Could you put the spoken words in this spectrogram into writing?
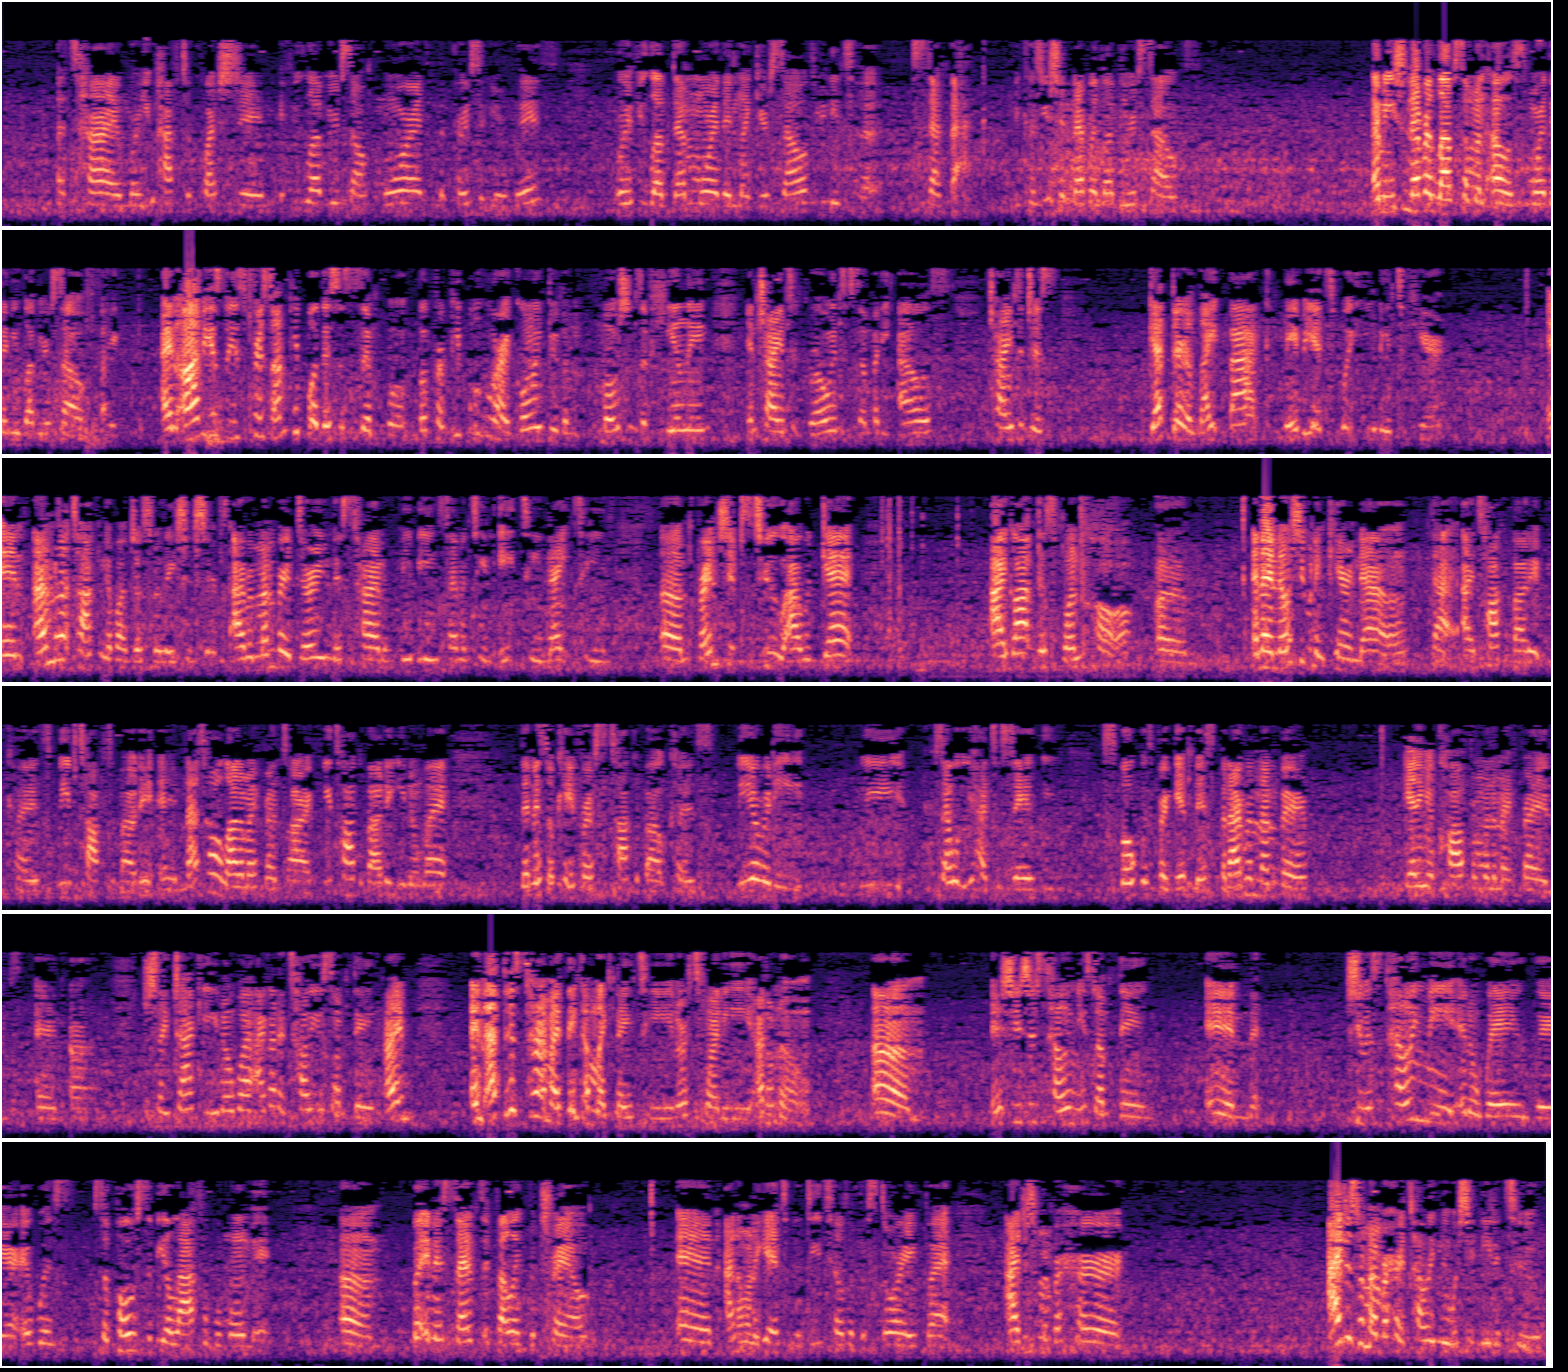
a time where you have to question if you love yourself more than the person you're with, or if you love them more than like yourself, you need to step back because you should never love yourself I mean, you should never love someone else more than you love yourself. Like, and obviously, for some people, this is simple. But for people who are going through the motions of healing and trying to grow into somebody else, trying to just get their light back, maybe it's what you need to hear. And I'm not talking about just relationships. I remember during this time of me being 17, 18, 19, um, friendships too, I would get, I got this one call. Um, and I know she wouldn't care now that I talk about it because we've talked about it, and that's how a lot of my friends are. If we talk about it, you know what? Then it's okay for us to talk about because we already we said what we had to say. We spoke with forgiveness. But I remember getting a call from one of my friends, and um, she's like, "Jackie, you know what? I gotta tell you something. I'm." And at this time, I think I'm like 19 or 20. I don't know. Um, and she's just telling me something. And she was telling me in a way where it was supposed to be a laughable moment. Um, but in a sense it felt like betrayal. And i don't want to get into the details of the story but i just remember her i just remember her telling me what she needed to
